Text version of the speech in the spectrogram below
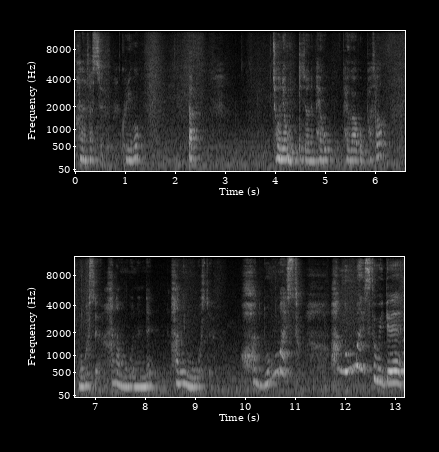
하나 샀어요. 그리고 딱 저녁 먹기 전에 배고, 배가 고파서 먹었어요. 하나 먹었는데 한 입 먹었어요. 아 너무 맛있어. 아 너무 맛있어 이게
